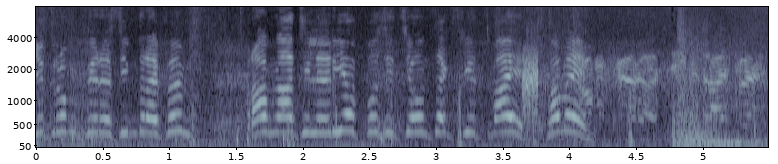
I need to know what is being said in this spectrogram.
Hier Gruppenführer 735. Brauchen Artillerie auf Position 642. Kommen! Führer 735,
